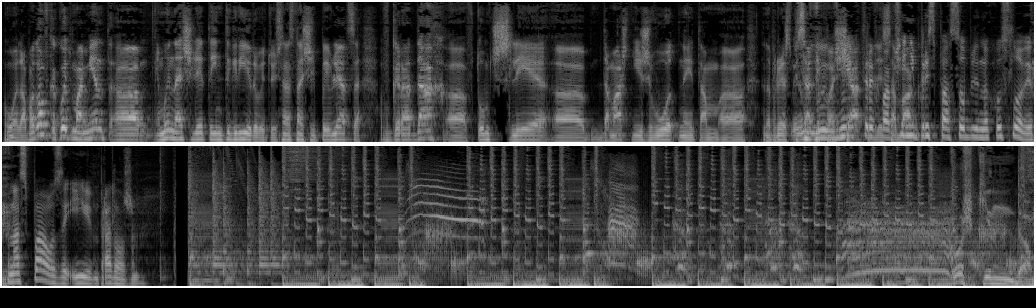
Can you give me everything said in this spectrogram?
вот, а потом в какой-то момент мы начали это интегрировать, то есть у нас начали появляться в городах, в том числе домашние животные, там, например, специальные в площадки В некоторых для вообще собак. неприспособленных условиях. У нас пауза и продолжим. Кошкин дом.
